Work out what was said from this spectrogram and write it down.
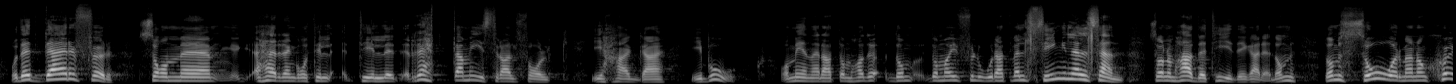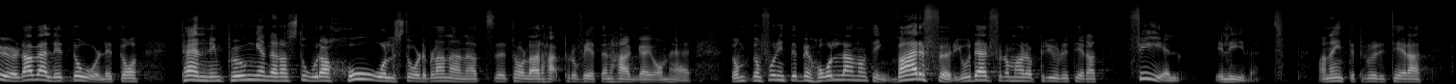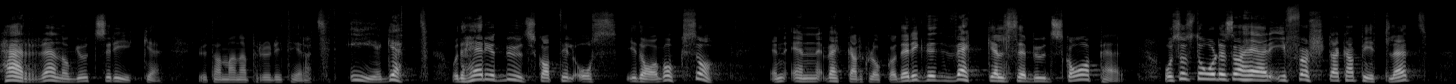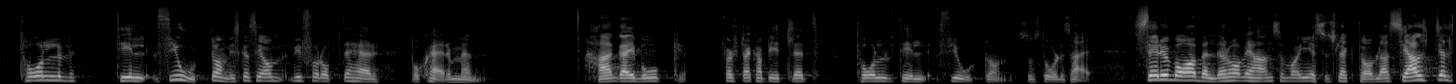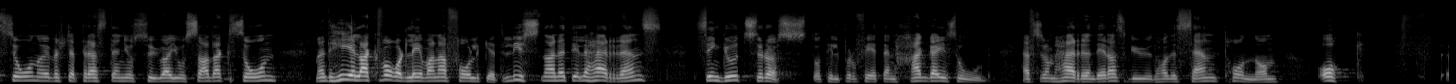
Och det är därför som eh, Herren går till, till rätta med Israels folk i Hagga i bok och menar att de, hade, de, de har ju förlorat välsignelsen som de hade tidigare. De, de sår men de skördar väldigt dåligt. Och penningpungen den har stora hål står det bland annat, eh, talar profeten Haggai om här. De, de får inte behålla någonting. Varför? Jo, därför de har prioriterat fel i livet. Man har inte prioriterat Herren och Guds rike utan man har prioriterat sitt eget. Och Det här är ett budskap till oss idag också en, en väckarklocka. Det är riktigt väckelsebudskap här. Och så står det så här i första kapitlet 12 till 14. Vi ska se om vi får upp det här på skärmen. Haggai bok, första kapitlet 12 till 14 så står det så här. Serubabel, där har vi han som var Jesus släkttavla. Sealtiels son och översteprästen Josua, Josadaks son. Men hela kvarlevarna folket lyssnade till Herrens, sin Guds röst och till profeten Haggais ord eftersom Herren, deras Gud, hade sänt honom och,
